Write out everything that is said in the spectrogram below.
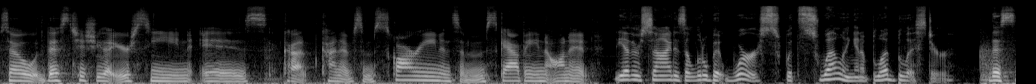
So this tissue that you're seeing is got kind of some scarring and some scabbing on it. The other side is a little bit worse with swelling and a blood blister. This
